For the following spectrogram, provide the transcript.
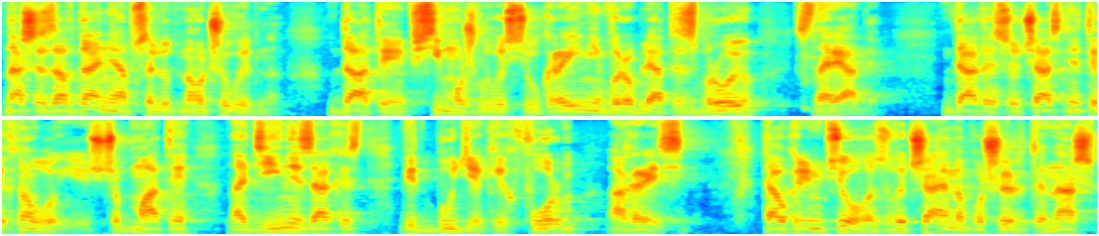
Наше завдання абсолютно очевидно: дати всі можливості Україні виробляти зброю, снаряди, дати сучасні технології, щоб мати надійний захист від будь-яких форм агресії. Та окрім цього, звичайно, поширити наш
